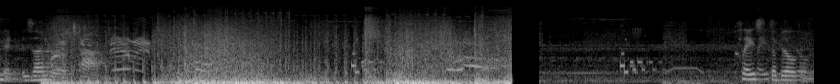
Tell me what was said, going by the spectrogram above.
Unit is under attack. Place the building.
